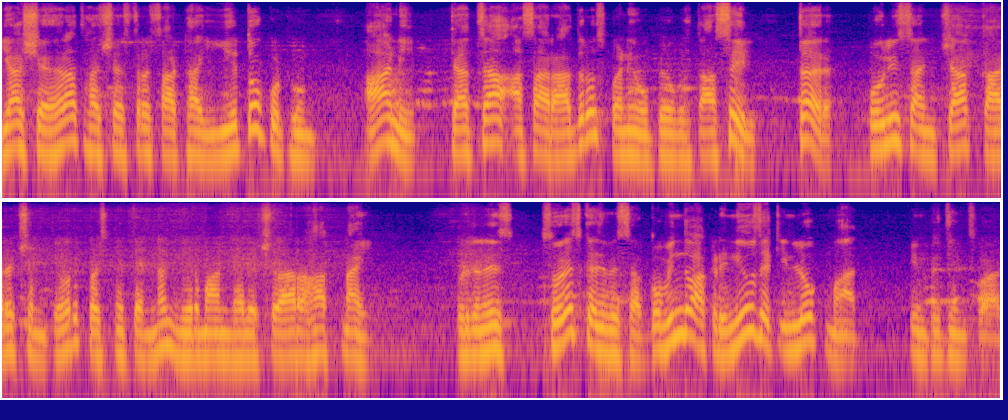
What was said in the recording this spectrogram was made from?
या शहरात हा शस्त्रसाठा येतो कुठून आणि त्याचा असा रादरोसपणे उपयोग होत असेल तर पोलिसांच्या कार्यक्षमतेवर प्रश्न त्यांना निर्माण झाल्याशिवाय राहत नाही. जर्नलिस्ट सुरेश कजबेसा गोविंद वाकडे न्यूज एटीन लोकमात पिंपरी चिंचवड.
